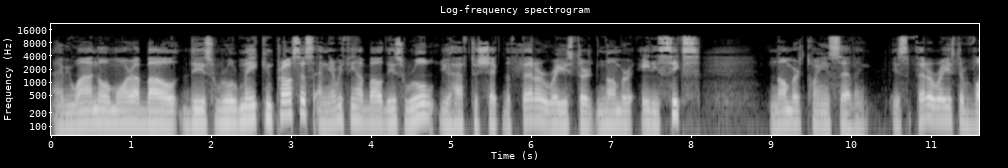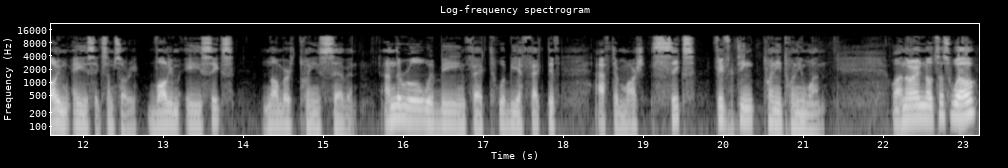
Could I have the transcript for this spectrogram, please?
And if you want to know more about this rulemaking process and everything about this rule, you have to check the Federal Register number 86 number 27 is Federal Register Volume 86, I'm sorry, Volume 86, number 27. And the rule will be in fact, will be effective after March 6, 15, 2021. Well, another note as well,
